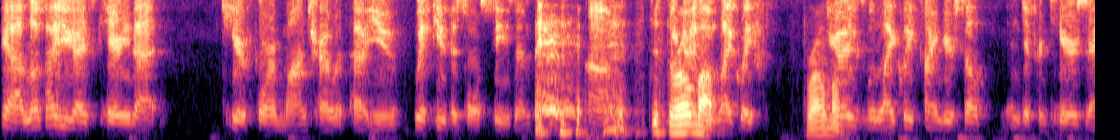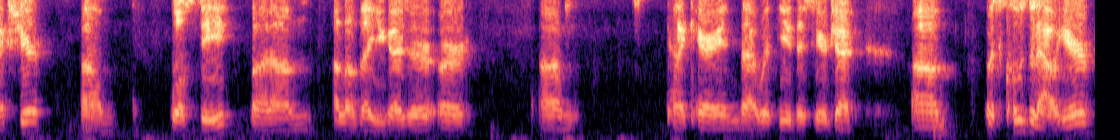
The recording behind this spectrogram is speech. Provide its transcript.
Yeah, I love how you guys carry that tier four mantra without you with you this whole season. Um, Just throw them up. Likely, throw them up. you guys will likely find yourself in different tiers next year. Um, we'll see, but um, I love that you guys are, are um, kind of carrying that with you this year, Jack. Um, let's close it out here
